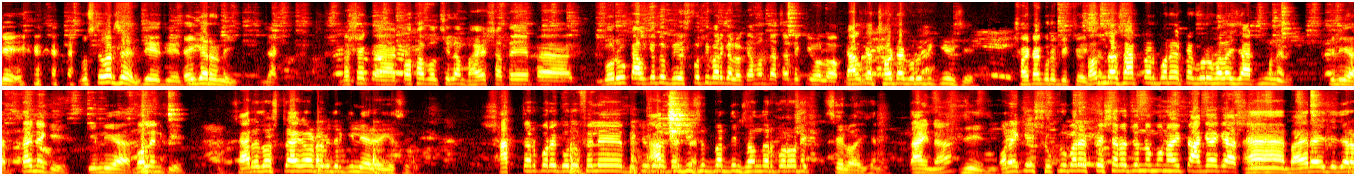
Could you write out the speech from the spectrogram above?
জি। বুঝতে পারছেন? জি জি। এই কারণেই। যাক। দর্শক কথা বলছিলাম ভাইয়ের সাথে গরু কালকে তো বৃহস্পতিবার গেল। কেমন বেচা বিক্রি হলো কালকে ছয়টা গরু বিক্রি হয়েছে ছয়টা গরু বিক্রি হয়েছে সন্ধ্যা সাতটার পরে একটা গরু ফেলাইছে আট মনের ক্লিয়ার। তাই নাকি? ক্লিয়ার। বলেন কি? সাড়ে দশটা এগারোটার ভিতরে ক্লিয়ার হয়ে গেছে। সাতটার পরে গরু ফেলে বিক্রি করে বৃহস্পতিবার দিন সন্ধ্যার পর অনেক সেল হয় এখানে। তাই না? জি জি। অনেকে শুক্রবারের প্রেশারের জন্য মনে হয় একটু আগে আগে আসে। হ্যাঁ হ্যাঁ বাইরে যে যারা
